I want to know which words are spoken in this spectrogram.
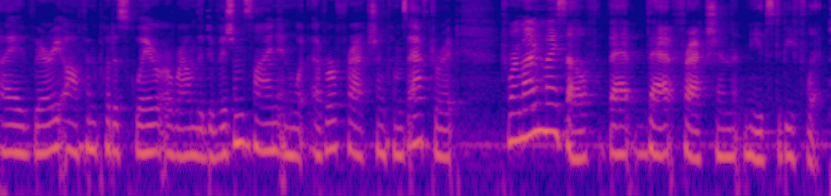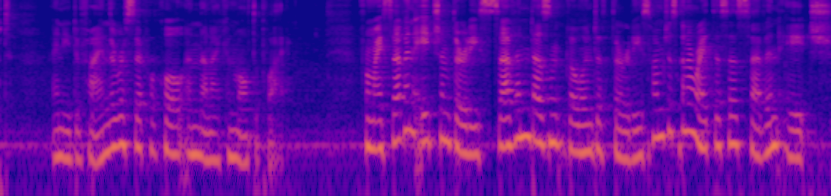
I very often put a square around the division sign and whatever fraction comes after it to remind myself that that fraction needs to be flipped. I need to find the reciprocal and then I can multiply. For my 7h and 30, 7 doesn't go into 30, so I'm just going to write this as 7h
